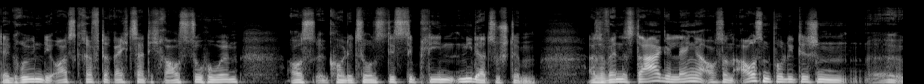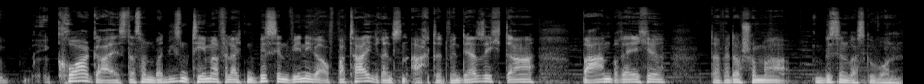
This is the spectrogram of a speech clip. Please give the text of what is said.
der Grünen, die Ortskräfte rechtzeitig rauszuholen, aus Koalitionsdisziplin niederzustimmen. Also wenn es da gelänge, auch so einen außenpolitischen äh, Chorgeist, dass man bei diesem Thema vielleicht ein bisschen weniger auf Parteigrenzen achtet, wenn der sich da Bahn bräche, da wäre doch schon mal ein bisschen was gewonnen.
